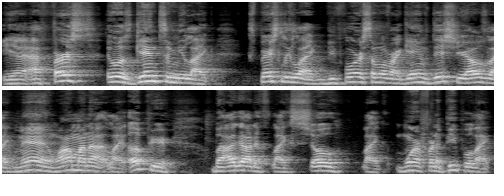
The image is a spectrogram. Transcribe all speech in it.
Yeah, at first it was getting to me like, especially like before some of our games this year, I was like, man, why am I not like up here? But I gotta like show like more in front of people. Like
